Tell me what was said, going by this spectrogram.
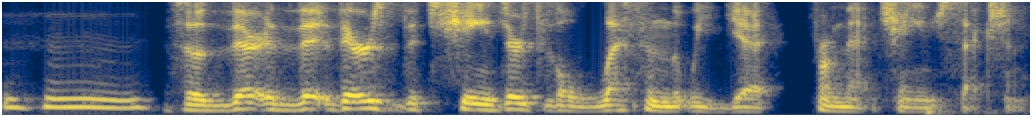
Mm-hmm. So there, there, there's the change. There's the lesson that we get from that change section.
